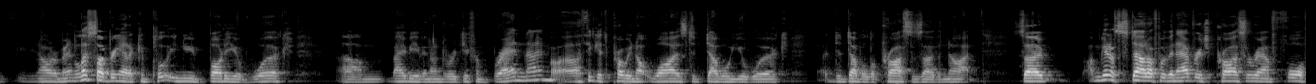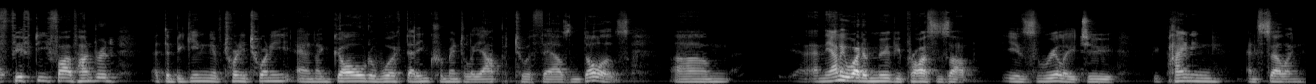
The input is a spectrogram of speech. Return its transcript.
if you know what I mean. Unless I bring out a completely new body of work, um, maybe even under a different brand name, I think it's probably not wise to double your work, to double the prices overnight. So I'm going to start off with an average price around 450, 500 at the beginning of 2020, and a goal to work that incrementally up to $1,000. Um, and the only way to move your prices up is really to be painting and selling,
